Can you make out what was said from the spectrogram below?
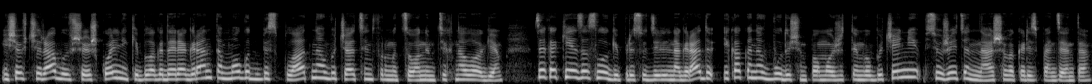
Еще вчера бывшие школьники благодаря грантам могут бесплатно обучаться информационным технологиям. За какие заслуги присудили награду и как она в будущем поможет им в обучении в сюжете нашего корреспондента.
